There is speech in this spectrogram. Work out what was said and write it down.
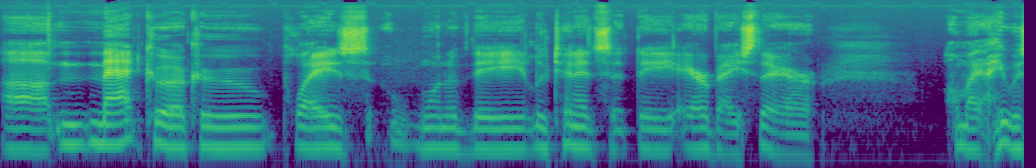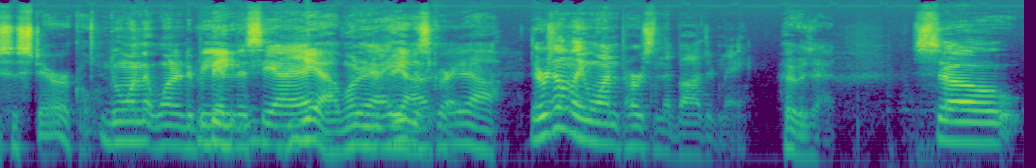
Uh, Matt Cook, who plays one of the lieutenants at the air base there. Oh my! He was hysterical. The one that wanted to be, in the CIA. Yeah, wanted yeah, to be- he was great. Yeah, There was only one person that bothered me. who was that? So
